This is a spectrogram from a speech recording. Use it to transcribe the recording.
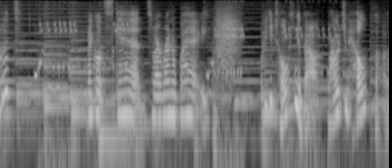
What? I got scared, so I ran away. What are you talking about? Why would you help her?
